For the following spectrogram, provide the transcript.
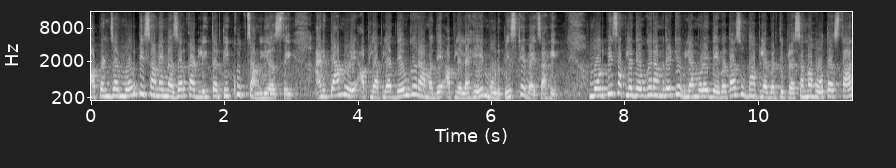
आपण जर मोरपिसाने नजर काढली तर ती खूप चांगली असते. आणि त्यामुळे आपल्या आपल्या देवघरामध्ये आपल्याला हे मोरपीस ठेवायचं आहे. मोरपीस आपल्या देवघरामध्ये ठेवल्यामुळे देवता सुद्धा आपल्यावरती प्रसन्न होत असतात.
